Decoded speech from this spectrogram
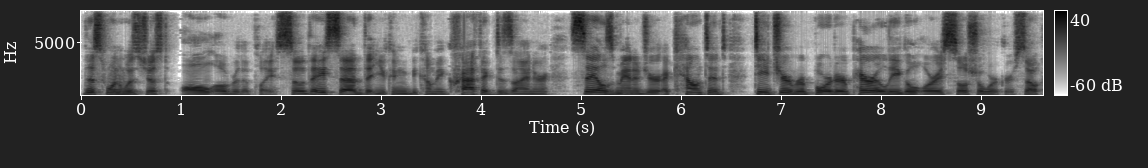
this one was just all over the place. So they said that you can become a graphic designer, sales manager, accountant, teacher, reporter, paralegal, or a social worker. So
